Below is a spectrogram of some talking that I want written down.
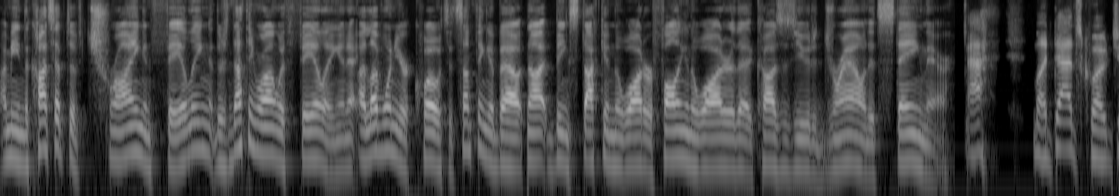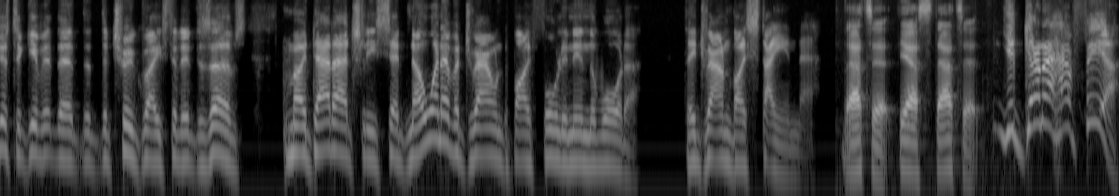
I mean, the concept of trying and failing, there's nothing wrong with failing. And I love one of your quotes. It's something about not being stuck in the water, falling in the water that causes you to drown. It's staying there. Ah, my dad's quote, just to give it the, the, the true grace that it deserves. My dad actually said, No one ever drowned by falling in the water. They drowned by staying there. That's it. Yes, that's it. You're going to have fear.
